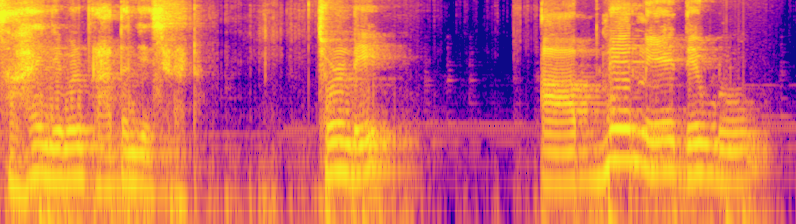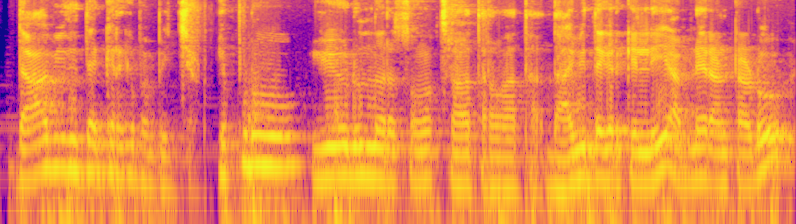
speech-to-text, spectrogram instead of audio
సహాయం చేయమని ప్రార్థన చేశాడట. చూడండి ఆ అబ్నేర్ని దేవుడు దావీదు దగ్గరికి పంపించాడు. ఎప్పుడు? ఏడున్నర సంవత్సరాల తర్వాత. దావీదు దగ్గరికి వెళ్ళి అబ్నేర్ అంటాడు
